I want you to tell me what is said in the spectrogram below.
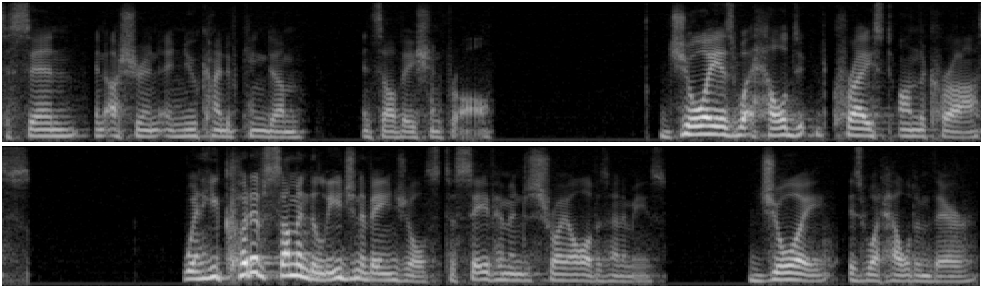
to sin and usher in a new kind of kingdom and salvation for all. Joy is what held Christ on the cross when he could have summoned a legion of angels to save him and destroy all of his enemies. Joy is what held him there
